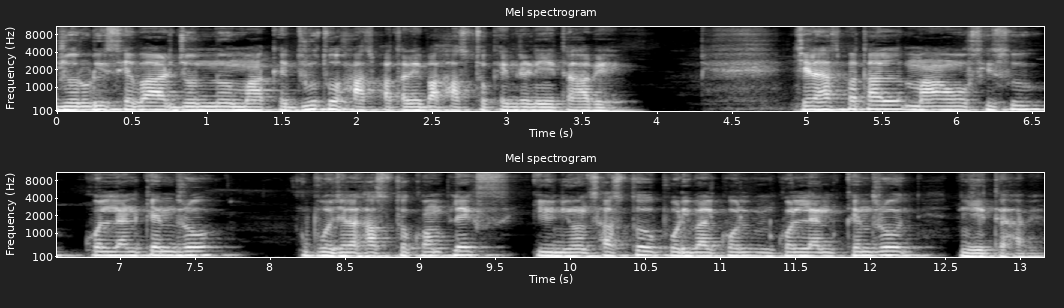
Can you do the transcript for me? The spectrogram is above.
জরুরি সেবার জন্য মাকে দ্রুত হাসপাতালে বা স্বাস্থ্যকেন্দ্রে নিয়ে যেতে হবে। জেলা হাসপাতাল, মা ও শিশু কল্যাণ কেন্দ্র, উপজেলা স্বাস্থ্য কমপ্লেক্স, ইউনিয়ন স্বাস্থ্য পরিবার কল- কল্যাণ কেন্দ্র নিয়ে যেতে হবে।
